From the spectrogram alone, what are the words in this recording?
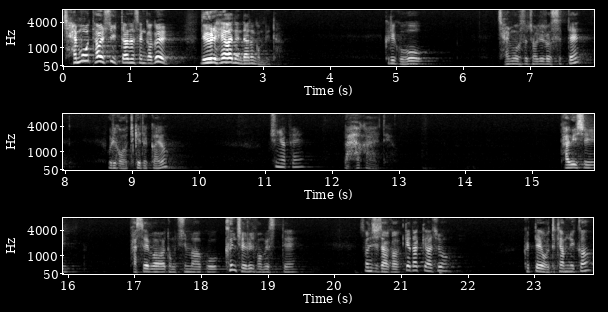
잘못할 수 있다는 생각을 늘 해야 된다는 겁니다. 그리고 잘못을 저질렀을 때 우리가 어떻게 될까요? 주님 앞에 나아가야 돼요. 다윗이 바세바와 동침하고 큰 죄를 범했을 때 선지자가 깨닫게 하죠. 그때 어떻게 합니까?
